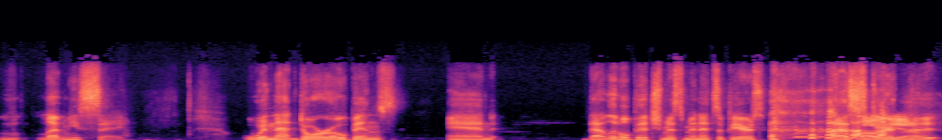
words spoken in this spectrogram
L- let me say, when that door opens and that little bitch Miss Minutes appears, that Oh, scared yeah. the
